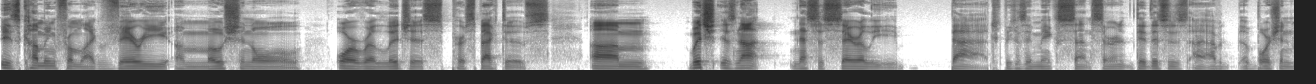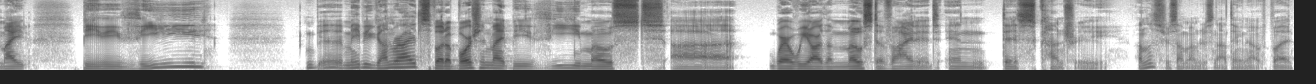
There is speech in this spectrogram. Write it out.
is coming from like very emotional or religious perspectives, um, which is not necessarily bad because it makes sense. Or this is I, abortion might be the uh, maybe gun rights, but abortion might be the most uh, where we are the most divided in this country. Unless there's something I'm just not thinking of. But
